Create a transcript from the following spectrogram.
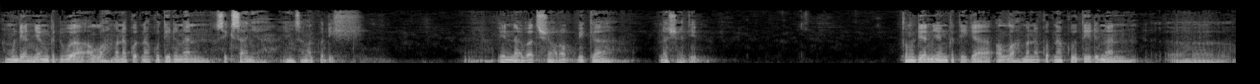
Kemudian yang kedua Allah menakut-nakuti dengan siksanya yang sangat pedih. Inna batsya rabbika lasyadid. Kemudian yang ketiga Allah menakut-nakuti dengan uh,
